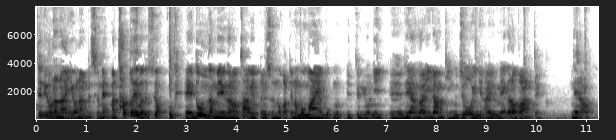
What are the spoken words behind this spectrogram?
ってるような内容なんですよね。まあ、例えばですよ、えー、どんな銘柄をターゲットにするのかっていうのも前僕も言ってるように、えー、値上がりランキング上位に入る銘柄をバンって狙う。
